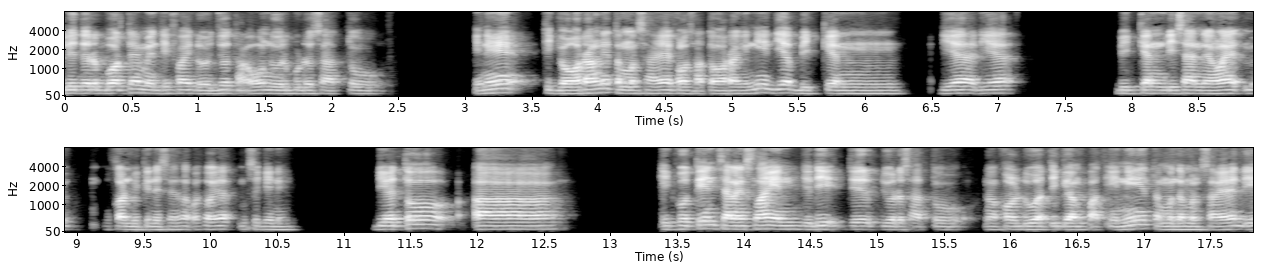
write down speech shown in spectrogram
leaderboardnya Mentify Dojo tahun 2021 ini tiga orang nih teman saya kalau satu orang ini dia bikin dia dia bikin desain yang lain bukan bikin desain maksudnya mesti gini dia tuh uh, ikutin challenge lain. Jadi dia juara satu. Nah kalau dua tiga empat ini teman-teman saya di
